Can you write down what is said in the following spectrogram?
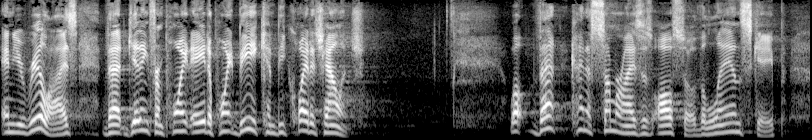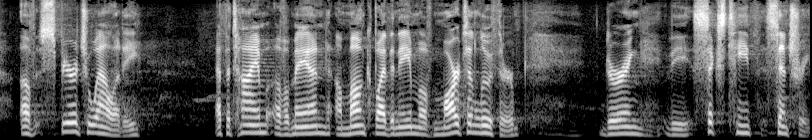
and you realize that getting from point A to point B can be quite a challenge. Well, that kind of summarizes also the landscape of spirituality at the time of a man, a monk by the name of Martin Luther, during the 16th century.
